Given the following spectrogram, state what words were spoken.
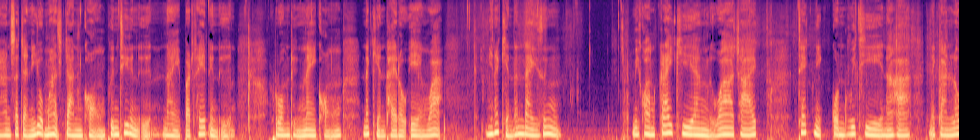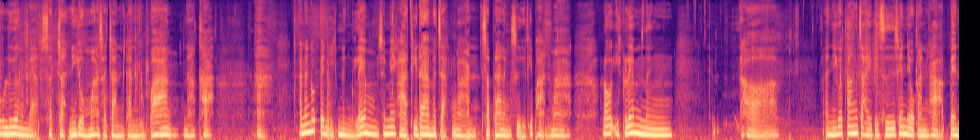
งานสัจจนิยมมหัศจรรย์ของพื้นที่อื่น ๆ ในประเทศอื่น ๆ รวมถึงในของนักเขียนไทยเราเองว่า มีนักเขียนท่านใดซึ่งมีความใกล้เคียงหรือว่าใช้เทคนิคกลวิธีนะคะ ในการเล่าเรื่องแบบสัจจนิยมมหัศจรรย์กันอยู่บ้างนะคะอะอันนั้นก็เป็นอีกหนึ่งเล่มใช่ไหมคะ ที่ได้มาจากงานสัปดาห์หนังสือที่ผ่านมา แล้วอีกเล่มหนึ่ง อันนี้ก็ตั้งใจไปซื้อเช่นเดียวกันค่ะ เป็น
